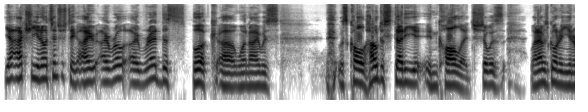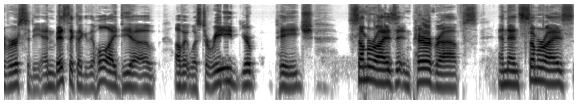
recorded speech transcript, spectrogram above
Yeah, actually, you know, it's interesting. I I wrote I read this book uh, when I was it was called How to Study in College. So it was when I was going to university and basically the whole idea of of it was to read your page, summarize it in paragraphs and then summarize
